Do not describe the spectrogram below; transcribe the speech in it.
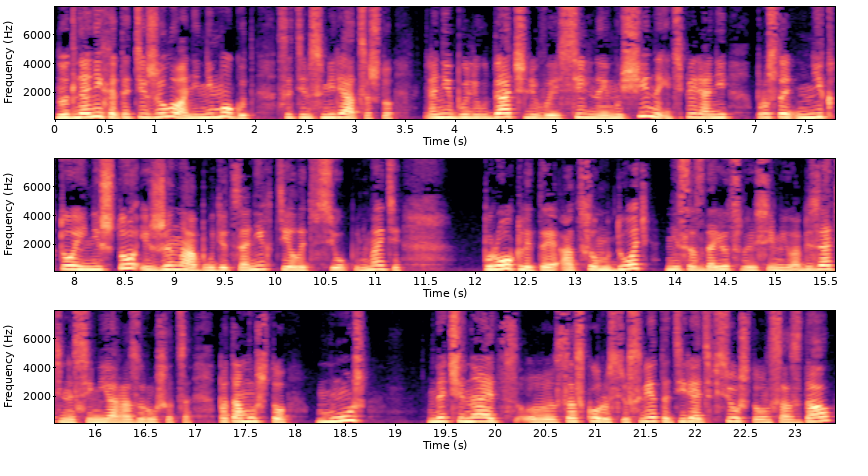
Но для них это тяжело, они не могут с этим смиряться, что они были удачливые, сильные мужчины, и теперь они просто никто и ничто, и жена будет за них делать все, понимаете? Проклятая отцом дочь не создает свою семью. Обязательно семья разрушится, потому что муж начинает э, со скоростью света терять все, что он создал,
